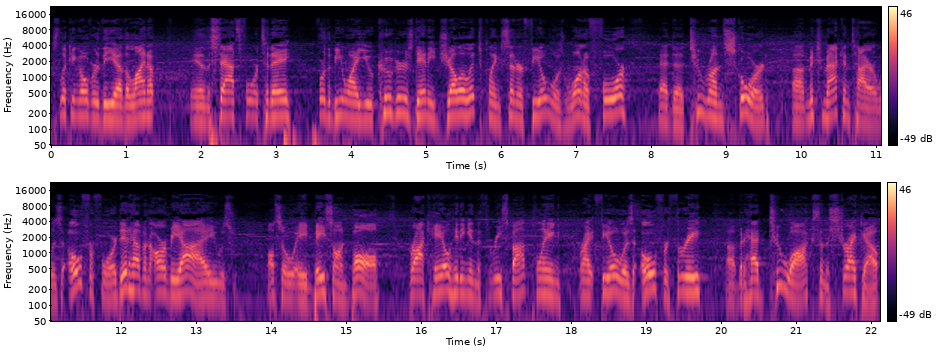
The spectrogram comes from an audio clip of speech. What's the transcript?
Just looking over the uh, the lineup and the stats for today for the BYU Cougars. Danny Jelilich playing center field was one of four, had uh, two runs scored. Uh, Mitch McIntyre was 0 for 4, did have an RBI. He was also a base on ball. Brock Hale hitting in the three spot, playing right field, was 0 for 3, uh, but had two walks and a strikeout.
